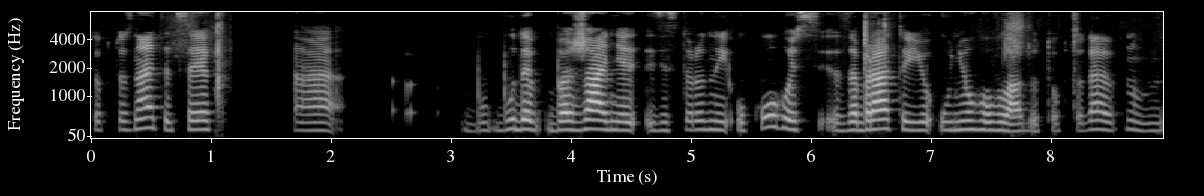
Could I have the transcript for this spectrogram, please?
Тобто, знаєте, це як е, буде бажання зі сторони у когось забрати у нього владу, тобто да, ну,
